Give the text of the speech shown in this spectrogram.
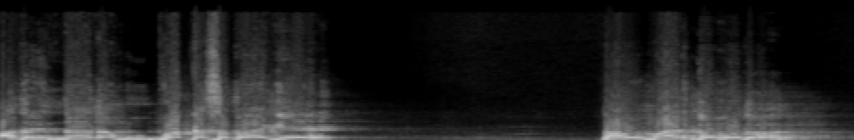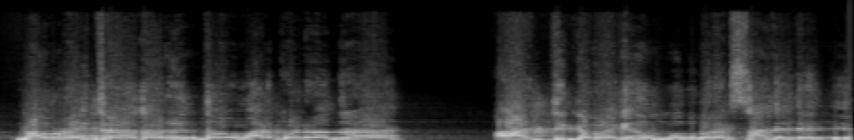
ಅದರಿಂದ ನಮ್ಮ ಉಪಕಸಬಾಗಿ ನಾವು ಮಾಡ್ಕೋಬಹುದು ನಾವು ರೈತರಾದವ್ರು ಇಂಥವು ಮಾಡ್ಕೊಂಡ್ವಿ ಅಂದ್ರೆ ಆರ್ಥಿಕವಾಗಿ ನಾವು ಮುಂದೆ ಬರಕ್ ಸಾಧ್ಯತೆ ಐತಿ.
